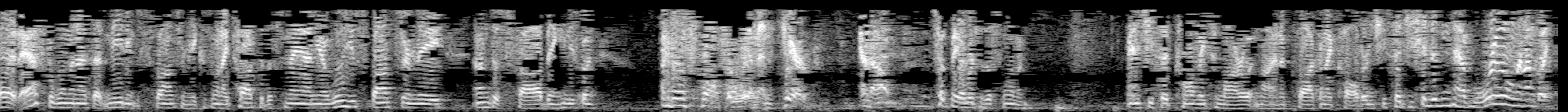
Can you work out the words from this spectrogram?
well, I'd asked a woman at that meeting to sponsor me because when I talked to this man, you know, will you sponsor me? And I'm just sobbing. And he's going, I don't sponsor women. Here. You know, took me over to this woman. And she said, call me tomorrow at 9 o'clock. And I called her, and she said she didn't have room. And I'm like,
